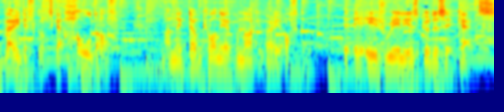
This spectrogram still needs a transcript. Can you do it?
very difficult to get hold of, and they don't come on the open market very often. It it is really as good as it gets.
